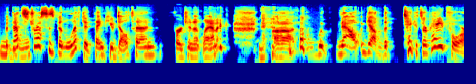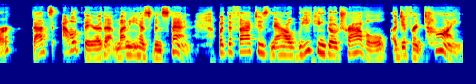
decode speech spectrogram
But that mm-hmm. stress has been lifted. Thank you, Delta and Virgin Atlantic. Uh, now, yeah, the tickets are paid for, that's out there that money has been spent but the fact is now we can go travel a different time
